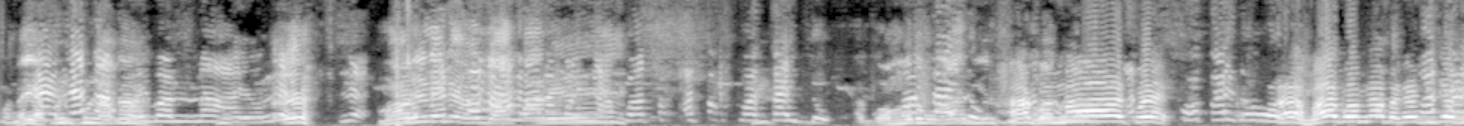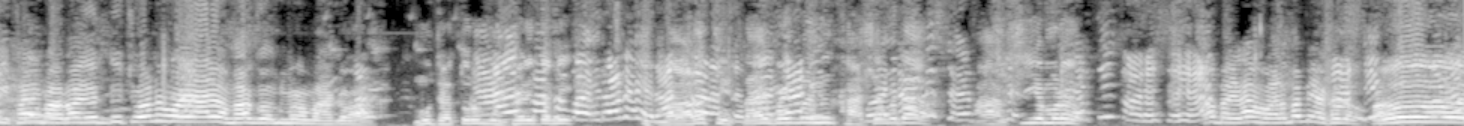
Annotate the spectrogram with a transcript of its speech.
મને એપ્રિલ ફૂલ લાગે આયો. લે, લે. મારે લે, બાપા રે. આ તો- આ તો પતાઈ દો. આ ગામમાં તો મારા જેવું આ ગામમાં કોઈ પતાઈ દો. હા, અમારા ગામના બધા બીજા ભિખારી માગવા છે. તું ચો આયો અમારા ગામમાં માગવા હું જતો રહું તમે મારા કરે છે. કેટલાય ભાઈબંધ બધા બૈરાને હમણાં? આ બૈરા હોળમાં બેઠો હતો ઓય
